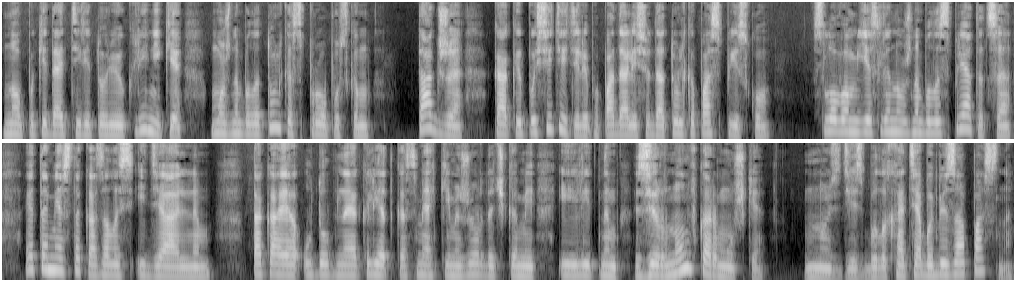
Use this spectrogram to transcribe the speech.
но покидать территорию клиники можно было только с пропуском, так же, как и посетители попадали сюда только по списку. Словом, если нужно было спрятаться, это место казалось идеальным. Такая удобная клетка с мягкими жердочками и элитным зерном в кормушке. Но здесь было хотя бы безопасно.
